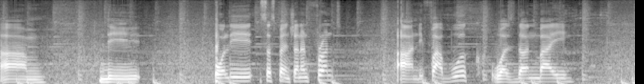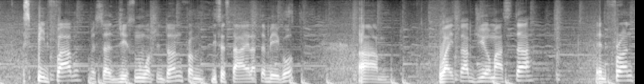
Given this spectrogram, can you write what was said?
um, the poly suspension in front and the fab work was done by Speed Fab, Mr. Jason Washington from the sister Isle Tobago. Um, Wisefab Geomaster in front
